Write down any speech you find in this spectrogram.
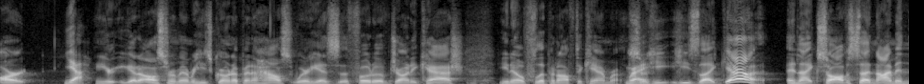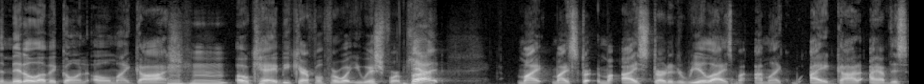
art. Yeah. And you're, you got to also remember he's grown up in a house where he has a photo of Johnny Cash, you know, flipping off the camera. Right. So he he's like, yeah. And like, so all of a sudden I'm in the middle of it going, oh my gosh, okay, be careful for what you wish for. Mm-hmm. Yeah. My, my, my, I started to realize, my, I'm like, I got, I have this,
